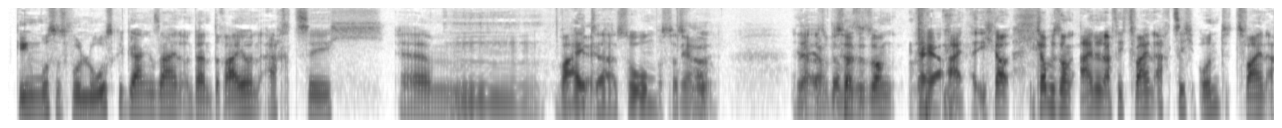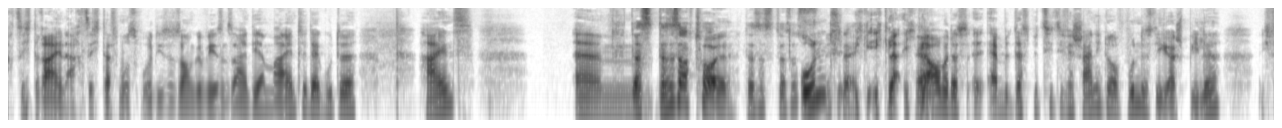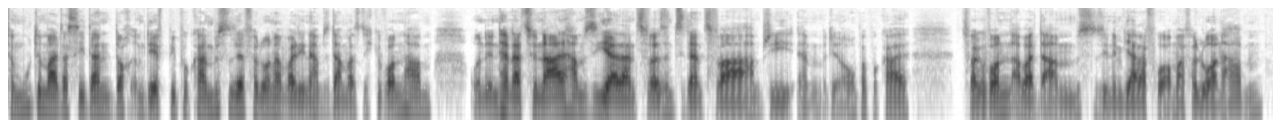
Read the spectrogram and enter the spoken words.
ging, muss es wohl losgegangen sein und dann 83 ähm, mm, weiter. So muss das ja. wohl. Ja, also bis zur Saison, ja, ja, ich glaube, ich glaube Saison 81, 82 und 82, 83, das muss wohl die Saison gewesen sein, die er meinte, der gute Heinz. Ähm, das, das ist auch toll. Das ist, das ist und ich, ich, ich ja. glaube, dass, äh, das bezieht sich wahrscheinlich nur auf Bundesligaspiele. Ich vermute mal, dass sie dann doch im DFB-Pokal müssen sie ja verloren haben, weil den haben sie damals nicht gewonnen haben. Und international haben sie ja dann zwar, sind sie dann zwar, haben sie ähm, den Europapokal zwar gewonnen, aber da müssen sie in dem Jahr davor auch mal verloren haben.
